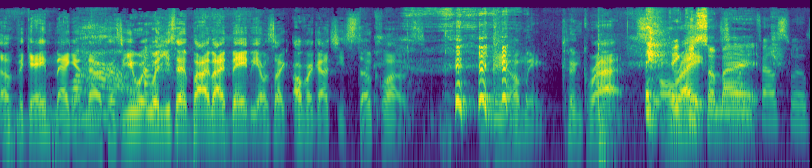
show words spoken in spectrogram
of the game, Megan, though, because you were when you said "bye bye baby," I was like, "Oh my god, she's so close." Naomi, congrats! All Thank right, you so much. fell swoop.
